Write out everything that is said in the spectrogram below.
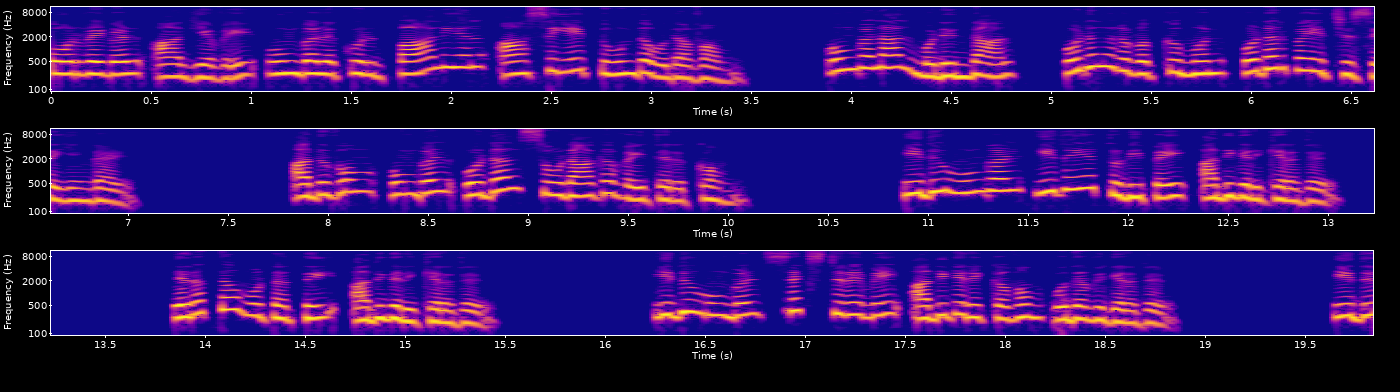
போர்வைகள் ஆகியவை உங்களுக்குள் பாலியல் ஆசையை தூண்ட உதவும். உங்களால் முடிந்தால் உடலுறவுக்கு முன் உடற்பயிற்சி செய்யுங்கள். அதுவும் உங்கள் உடல் சூடாக வைத்திருக்கும். இது உங்கள் இதய துடிப்பை அதிகரிக்கிறது. இரத்த ஓட்டத்தை அதிகரிக்கிறது. இது உங்கள் செக்ஸ் டிரைவை அதிகரிக்கவும் உதவுகிறது. இது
